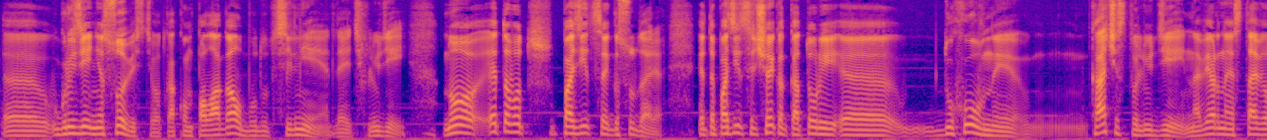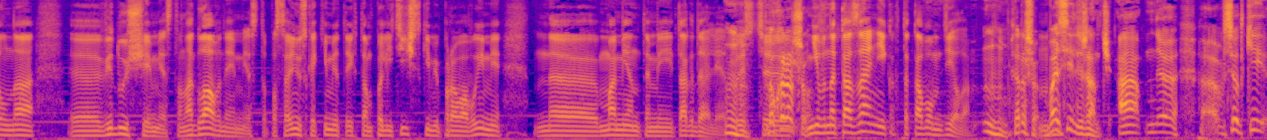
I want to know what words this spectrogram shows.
э, угрызения совести, вот как он полагал, будут сильнее для этих людей. Но это вот позиция государя. Это позиция человека, который э, духовные качества людей, наверное, ставил на э, ведущее место, на главное место, по сравнению с какими-то их там политическими, правовыми э, моментами и так далее. Mm. То есть ну, хорошо. не в наказании как таковом дело. Mm, хорошо. Mm. Василий Жанович, а э, все-таки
